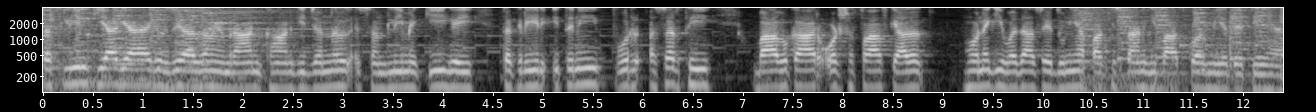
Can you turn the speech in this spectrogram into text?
तस्लीम किया गया है कि वज़ी अजम इमरान खान की जनरल असम्बली में की गई तकरीर इतनी पुरअसर थी, बावकार और शफाफ क्यादत होने की वजह से दुनिया पाकिस्तान की बात को अहमियत देती है।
